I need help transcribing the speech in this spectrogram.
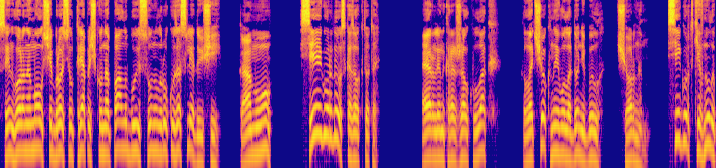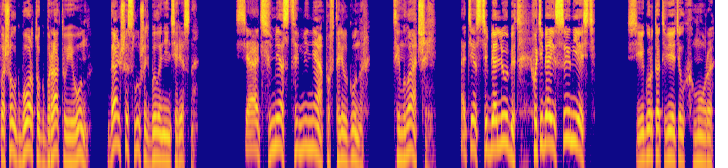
Сын ворона молча бросил тряпочку на палубу и сунул руку за следующий. «Кому?» «Сигурду», — сказал кто-то. Эрлинг разжал кулак. Клочок на его ладони был черным. Сигурд кивнул и пошел к борту, к брату Иун. Дальше слушать было неинтересно. «Сядь вместо меня», — повторил Гуннар. «Ты младший. Отец тебя любит. У тебя и сын есть». Сигурд ответил хмуро.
